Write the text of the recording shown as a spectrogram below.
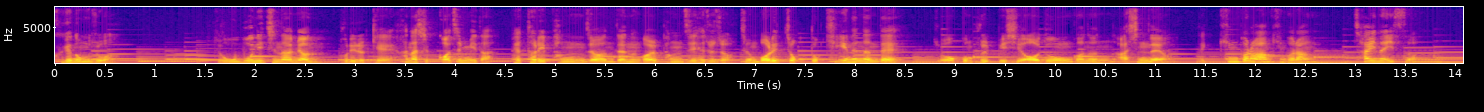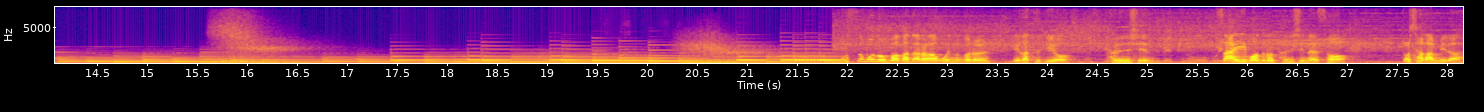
그게 너무 좋아. 5분이 지나면 불이 이렇게 하나씩 꺼집니다. 배터리 방전되는 걸 방지해주죠. 지금 머리 쪽도 키긴 했는데 조금 불빛이 어두운 거는 아쉽네요. 킨 거랑 안 킨 거랑 차이는 있어. 코스모노바가 날아가고 있는 거를 얘가 드디어 변신, 사이버드로 변신해서 쫓아갑니다.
